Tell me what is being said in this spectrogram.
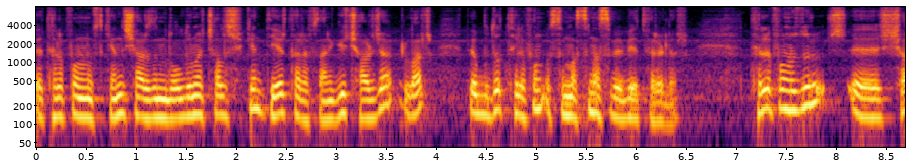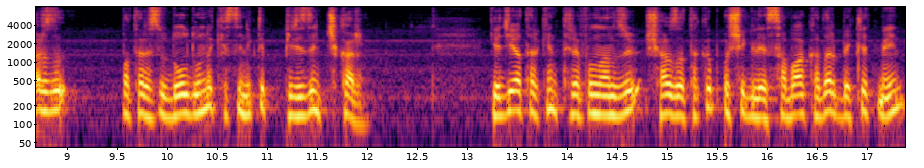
e, telefonunuz kendi şarjını doldurmaya çalışırken diğer taraftan güç harcarlar ve bu da telefon ısınmasına sebebiyet verirler. Telefonunuzu e, şarj bataryası dolduğunda kesinlikle prizden çıkarın. Gece yatarken telefonlarınızı şarja takıp o şekilde sabaha kadar bekletmeyin.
